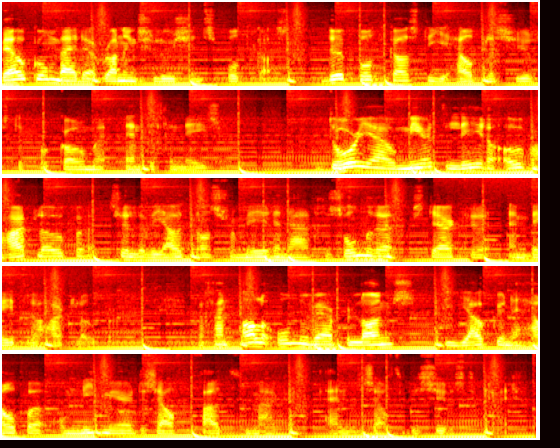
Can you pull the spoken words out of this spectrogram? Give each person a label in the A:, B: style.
A: Welkom bij de Running Solutions podcast. De podcast die je helpt blessures te voorkomen en te genezen. Door jou meer te leren over hardlopen, zullen we jou transformeren naar een gezondere, sterkere en betere hardloper. We gaan alle onderwerpen langs die jou kunnen helpen om niet meer dezelfde fouten te maken en dezelfde blessures te krijgen.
